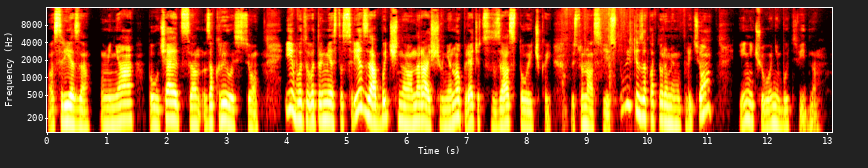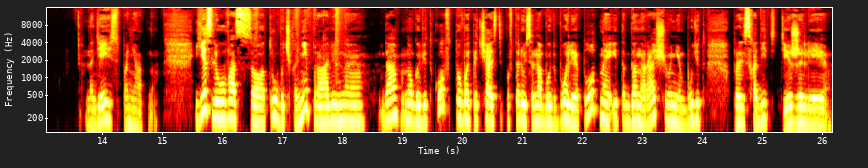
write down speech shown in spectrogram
а, среза у меня, получается, закрылось все. И вот в это место среза обычно наращивание, оно прячется за стоечкой. То есть у нас есть стойки, за которыми мы плетем, и ничего не будет видно. Надеюсь, понятно. Если у вас а, трубочка неправильная, да, много витков, то в этой части, повторюсь, она будет более плотная, и тогда наращивание будет происходить тяжелее.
